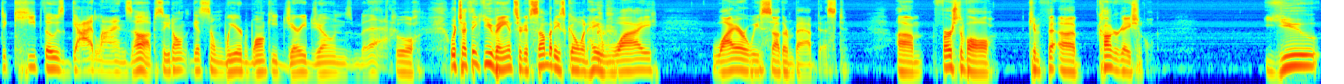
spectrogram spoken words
to keep those guidelines up so you don't get some weird wonky Jerry Jones. Cool. Which I think you've answered. If somebody's going, hey, why, why are we Southern Baptist? Um, first of all, conf- uh, congregational. You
